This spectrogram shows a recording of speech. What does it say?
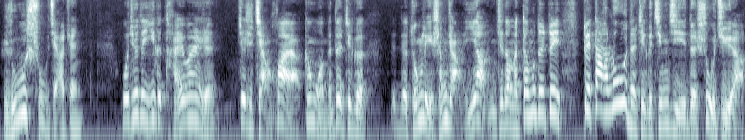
如数家珍。我觉得一个台湾人就是讲话呀，跟我们的这个。总理省长一样，你知道吗？登对对对大陆的这个经济的数据啊，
